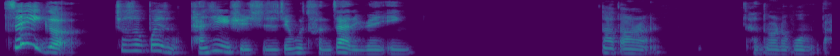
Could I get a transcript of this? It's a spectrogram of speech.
这个就是为什么弹性学习时间会存在的原因。那当然，很多人都不明白，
